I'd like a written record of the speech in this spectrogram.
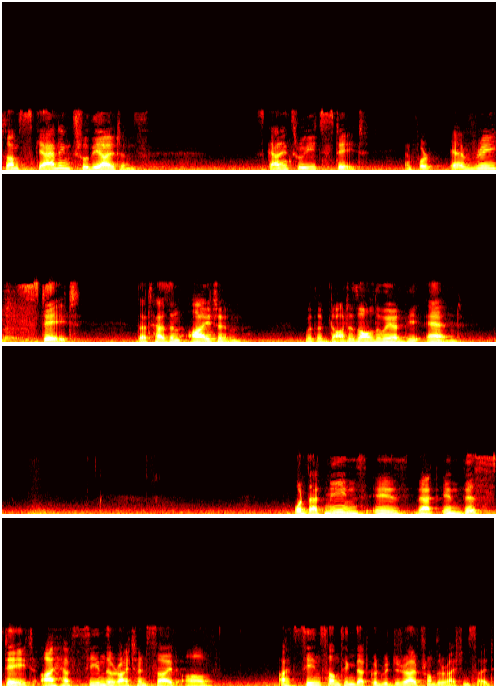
So I'm scanning through the items, scanning through each state, and for every state that has an item where the dot is all the way at the end, what that means is that in this state, I have seen the right-hand side of, I've seen something that could be derived from the right-hand side.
